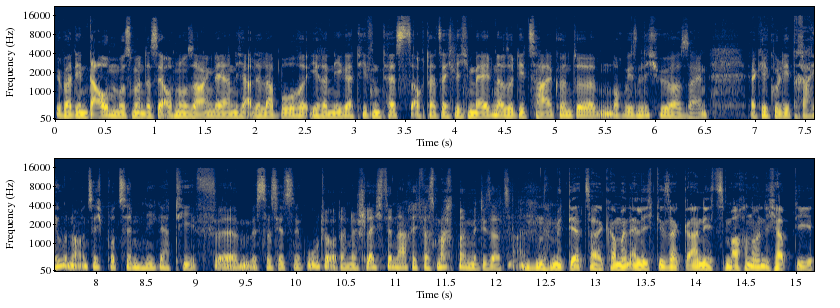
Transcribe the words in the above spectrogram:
Über den Daumen muss man das ja auch nur sagen, da ja nicht alle Labore ihre negativen Tests auch tatsächlich melden. Also die Zahl könnte noch wesentlich höher sein. Herr Kekulé, 93 Prozent negativ. Ähm, ist das jetzt eine gute oder eine schlechte Nachricht? Was macht man mit dieser Zahl? Mit der Zahl kann man ehrlich gesagt gar nichts machen. Und ich habe die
